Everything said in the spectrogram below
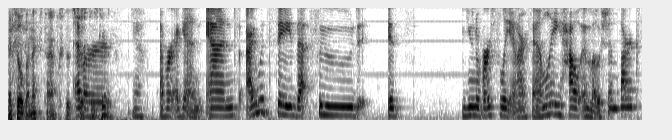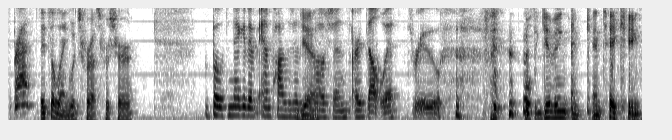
until the next time because it's just as good. yeah ever again and i would say that food is universally in our family how emotions are expressed It's a language for us for sure. both negative and positive Yes. emotions are dealt with through Both giving and, and taking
